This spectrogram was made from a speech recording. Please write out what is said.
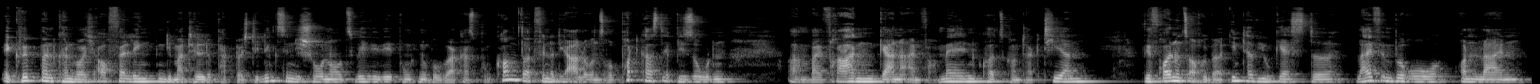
Equipment können wir euch auch verlinken. Die Mathilde packt euch die Links in die Shownotes www.nuboworkers.com. Dort findet ihr alle unsere Podcast-Episoden. Ähm, bei Fragen gerne einfach melden, kurz kontaktieren. Wir freuen uns auch über Interviewgäste, live im Büro, online,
